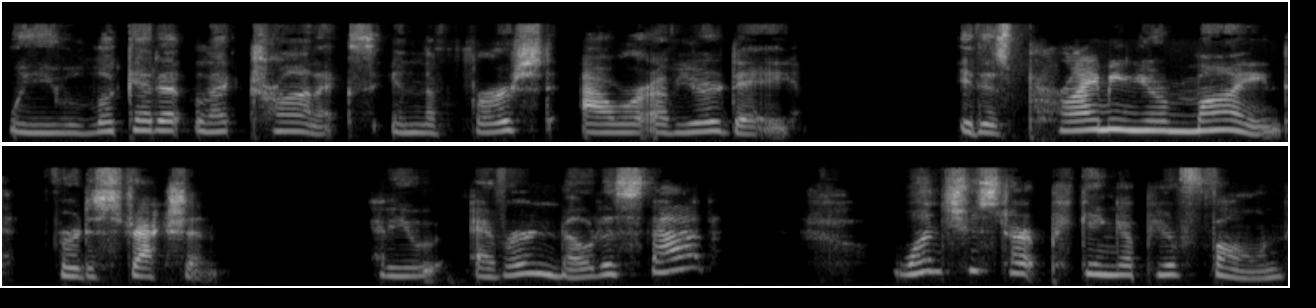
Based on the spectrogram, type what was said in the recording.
When you look at electronics in the first hour of your day, it is priming your mind for distraction. Have you ever noticed that? Once you start picking up your phone,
